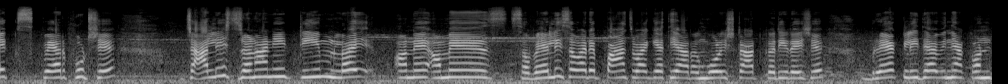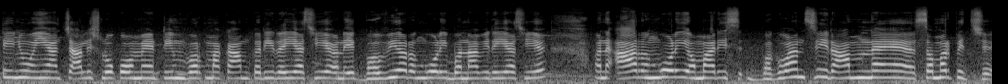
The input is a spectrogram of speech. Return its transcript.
એક સ્ક્વેર ફૂટ છે. ચાલીસ જણાની ટીમ લઈ અને અમે વહેલી સવારે પાંચ વાગ્યાથી આ રંગોળી સ્ટાર્ટ કરી રહી છે. બ્રેક લીધા વિના કન્ટિન્યુ અહીંયા ચાલીસ લોકો અમે ટીમ વર્કમાં કામ કરી રહ્યા છીએ અને એક ભવ્ય રંગોળી બનાવી રહ્યા છીએ. અને આ રંગોળી અમારી ભગવાન શ્રી રામને સમર્પિત છે.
